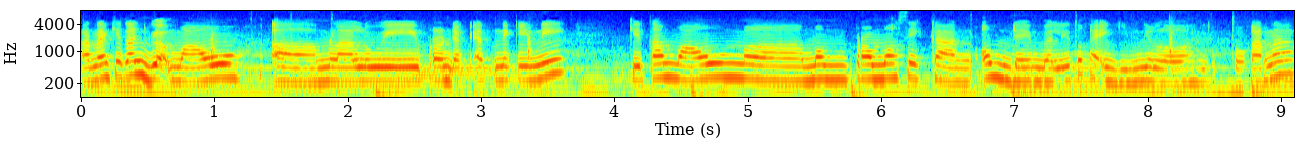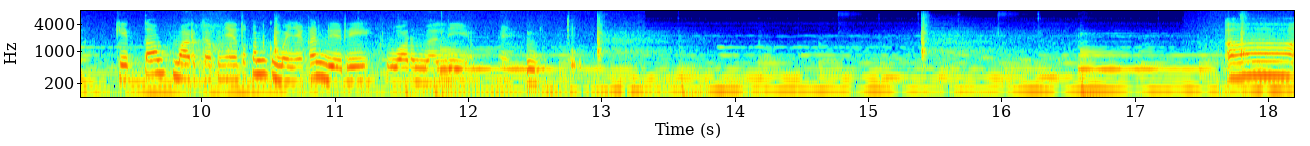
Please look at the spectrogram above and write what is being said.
karena kita juga mau uh, melalui produk etnik ini kita mau mempromosikan oh budaya Bali itu kayak gini loh gitu karena kita marketnya itu kan kebanyakan dari luar Bali ya eh, gitu uh,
